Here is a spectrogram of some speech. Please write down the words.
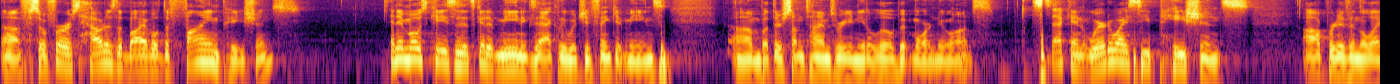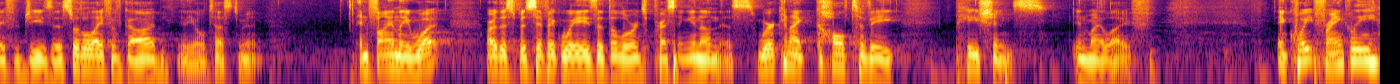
Uh, so, first, how does the Bible define patience? And in most cases, it's going to mean exactly what you think it means, um, but there's some times where you need a little bit more nuance. Second, where do I see patience operative in the life of Jesus or the life of God in the Old Testament? And finally, what are the specific ways that the Lord's pressing in on this? Where can I cultivate patience in my life? And quite frankly,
